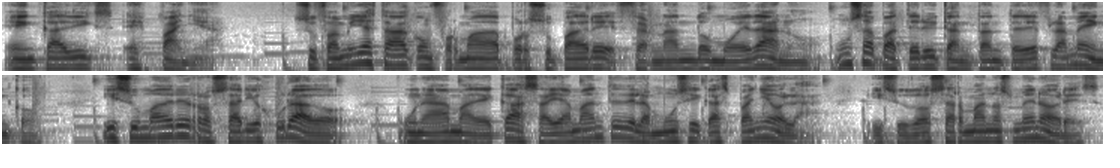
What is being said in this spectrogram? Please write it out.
en Cádiz, España. Su familia estaba conformada por su padre Fernando Moedano, un zapatero y cantante de flamenco, y su madre Rosario Jurado, una ama de casa y amante de la música española, y sus dos hermanos menores,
